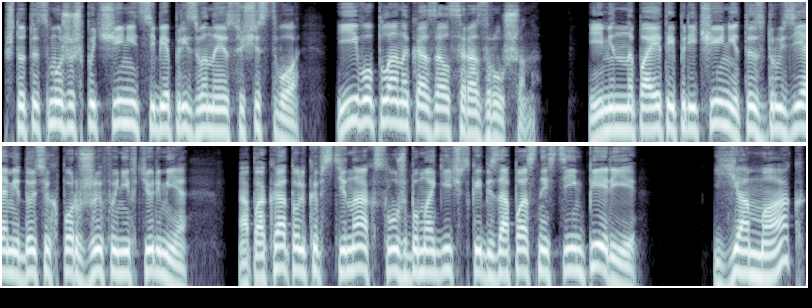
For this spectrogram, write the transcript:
что ты сможешь подчинить себе призванное существо — и его план оказался разрушен. Именно по этой причине ты с друзьями до сих пор жив и не в тюрьме, а пока только в стенах службы магической безопасности империи. Я маг?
